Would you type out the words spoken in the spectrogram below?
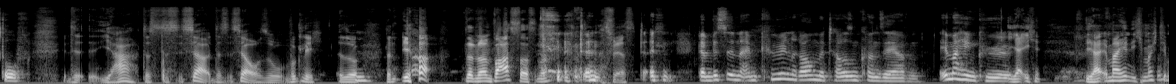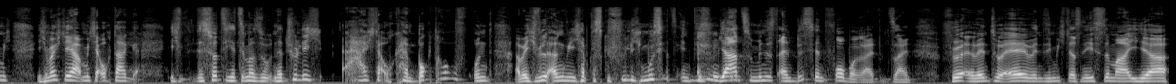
Doof. Ja, das, das ist ja, das ist ja auch so, wirklich. Also, mhm. dann, ja, dann, dann war's das, ne? dann, das wär's. Dann, dann, bist du in einem kühlen Raum mit tausend Konserven. Immerhin kühl. Ja, ich, ja, immerhin. Ich möchte mich, ich möchte ja mich auch da, ich, das hört sich jetzt immer so, natürlich habe ich da auch keinen Bock drauf und, aber ich will irgendwie, ich habe das Gefühl, ich muss jetzt in diesem Jahr zumindest ein bisschen vorbereitet sein für eventuell, wenn sie mich das nächste Mal hier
